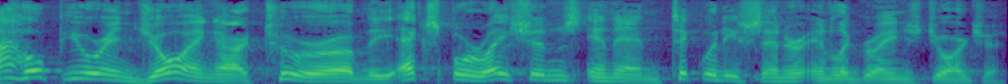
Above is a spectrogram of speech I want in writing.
I hope you are enjoying our tour of the Explorations in Antiquity Center in LaGrange, Georgia.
